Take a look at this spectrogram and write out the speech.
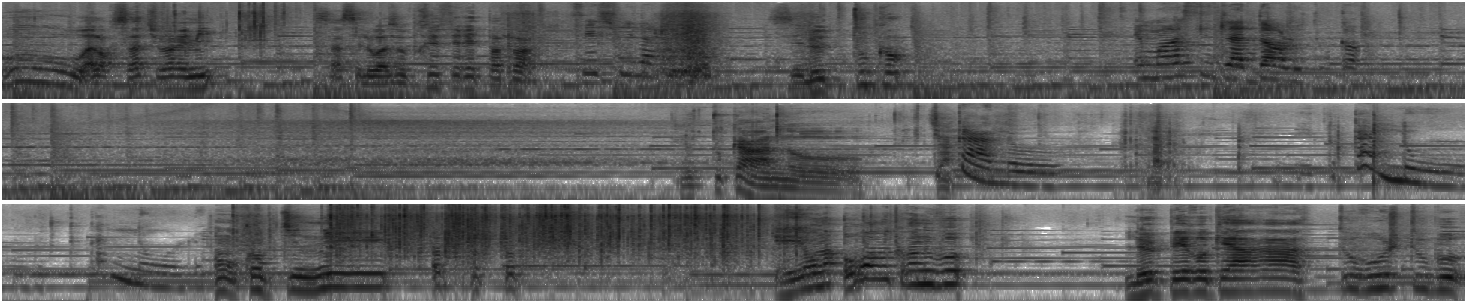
Ouh, alors ça, tu vois Rémi Ça, c'est l'oiseau préféré de papa. C'est celui-là. C'est le toucan. Et moi aussi, j'adore le toucan. Le toucano. Toucano. Le toucano. Toucano. On continue. Hop, hop, hop. Et on a... Oh, encore un nouveau. Le perroquet ara, tout rouge, tout beau.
